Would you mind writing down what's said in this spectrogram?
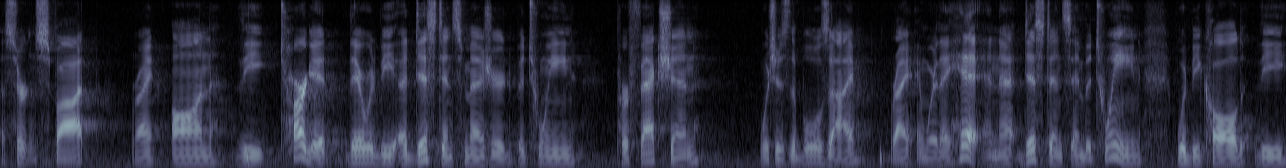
a certain spot, right, on the target, there would be a distance measured between perfection, which is the bullseye, right, and where they hit. And that distance in between would be called the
